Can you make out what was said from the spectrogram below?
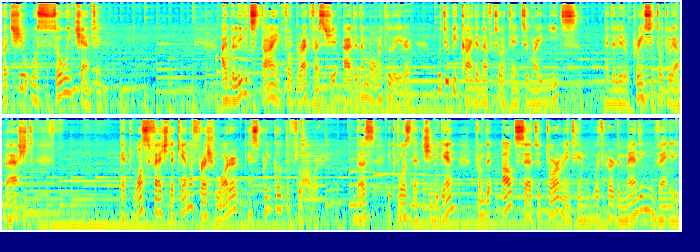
but she was so enchanting. I believe it's time for breakfast, she added a moment later. Would you be kind enough to attend to my needs? And the little prince, totally abashed, at once fetched a can of fresh water and sprinkled the flower. Thus it was that she began from the outset to torment him with her demanding vanity.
